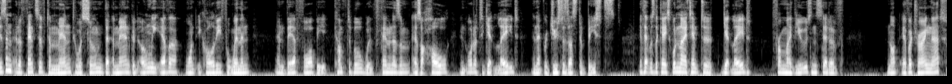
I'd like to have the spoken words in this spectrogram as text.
Isn't it offensive to men to assume that a man could only ever want equality for women and therefore be comfortable with feminism as a whole in order to get laid and that reduces us to beasts? If that was the case, wouldn't I attempt to get laid from my views instead of not ever trying that?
